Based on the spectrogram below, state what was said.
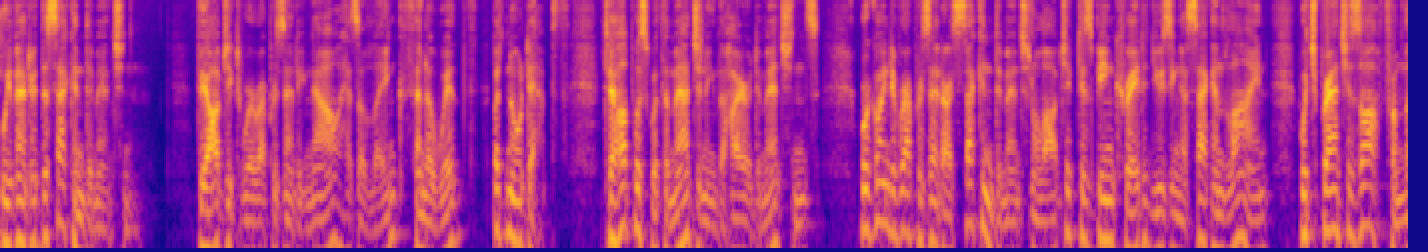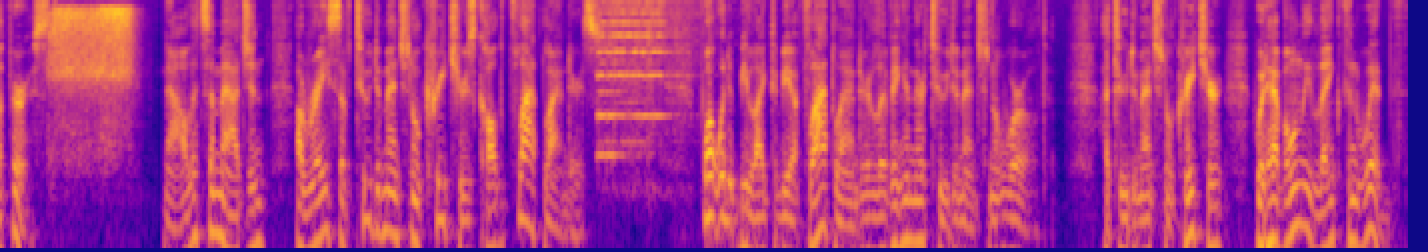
we've entered the second dimension. The object we're representing now has a length and a width, but no depth. To help us with imagining the higher dimensions, we're going to represent our second dimensional object as being created using a second line, which branches off from the first. Now let's imagine a race of two-dimensional creatures called flatlanders. What would it be like to be a flatlander living in their two-dimensional world? A two-dimensional creature would have only length and width,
